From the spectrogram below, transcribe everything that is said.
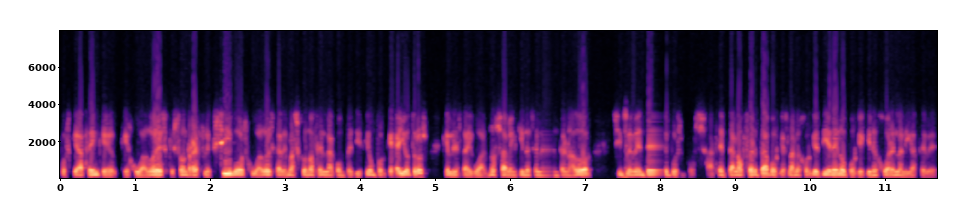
pues que hacen que, jugadores que son reflexivos, jugadores que además conocen la competición, porque hay otros que les da igual, no saben quién es el entrenador, simplemente pues, pues aceptan la oferta porque es la mejor que tienen o porque quieren jugar en la Liga CB.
